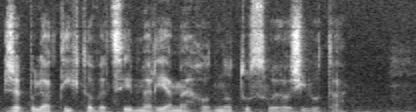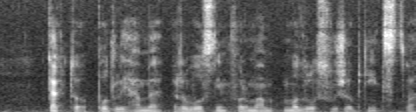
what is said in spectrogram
že podľa týchto vecí meriame hodnotu svojho života. Takto podliehame rôznym formám modul služobníctva.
